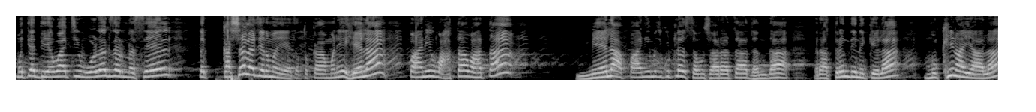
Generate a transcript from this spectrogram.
मग त्या देवाची ओळख जर नसेल तर कशाला जन्म यायचा? तो का म्हणे ह्याला पाणी वाहता वाहता मेला पाणी म्हणजे कुठला? संसाराचा धंदा रात्रंदिन केला मुखी नाही आला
